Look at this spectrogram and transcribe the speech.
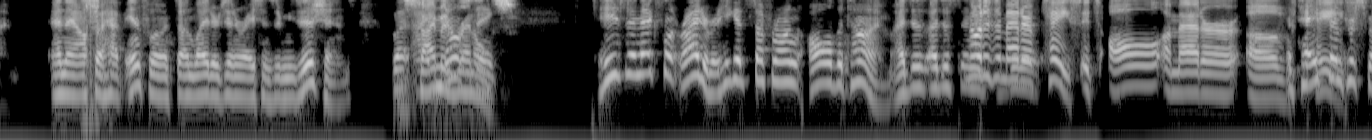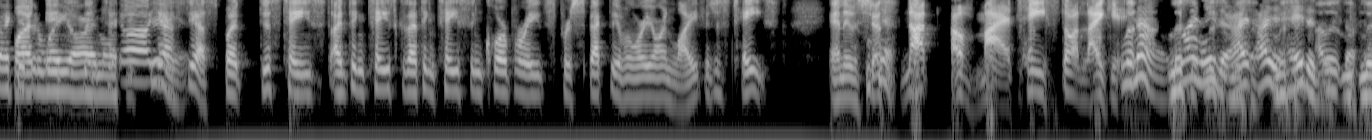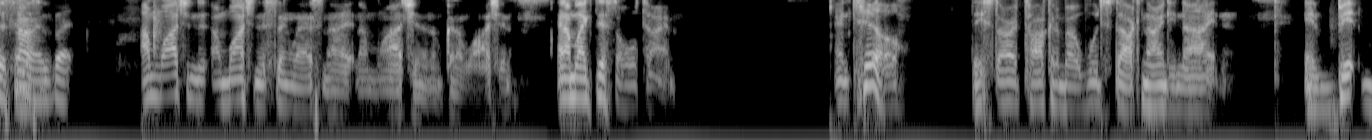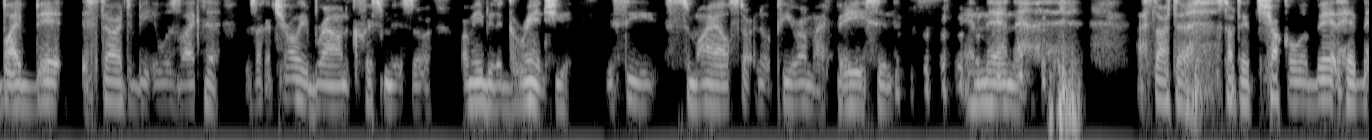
and they also have influence on later generations of musicians. But Simon Reynolds. Think, He's an excellent writer, but he gets stuff wrong all the time. I just, I just. No, it is a matter of taste. It's all a matter of a taste, taste and perspective and where you are in life. Uh, yes, yes, but just taste. I think taste because I think taste incorporates perspective and where you are in life. It's just taste, and it was just yeah. not of my taste or like it. No, listen, mine either. Listen, I, I listen, hated this stuff listen, at the time, but. I'm watching. I'm watching this thing last night, and I'm watching, and I'm kind of watching, and I'm like this the whole time until they started talking about Woodstock '99, and bit by bit, it started to be. It was like the it was like a Charlie Brown Christmas, or or maybe the Grinch. You you see smile starting to appear on my face, and and then I start to start to chuckle a bit, and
